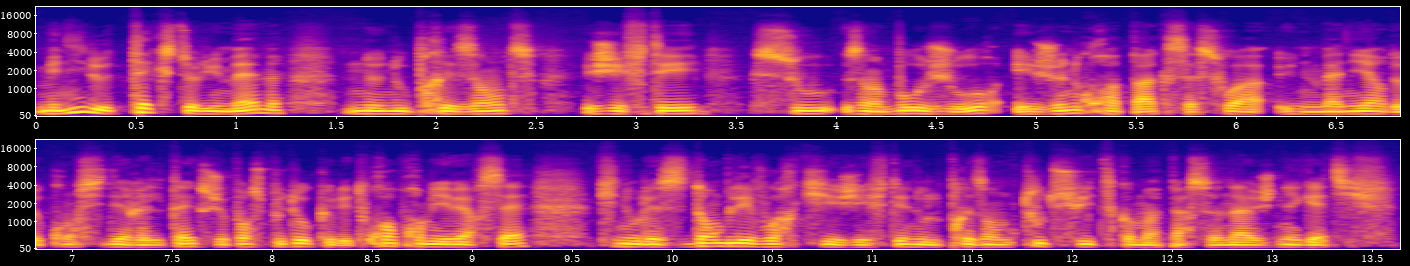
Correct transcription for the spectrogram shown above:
mais ni le texte lui-même ne nous présente Jephthé sous un beau jour. Et je ne crois pas que ça soit une manière de considérer le texte. Je pense plutôt que les trois premiers versets, qui nous laissent d'emblée voir qui est Jephthé, nous le présentent tout de suite comme un personnage négatif.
